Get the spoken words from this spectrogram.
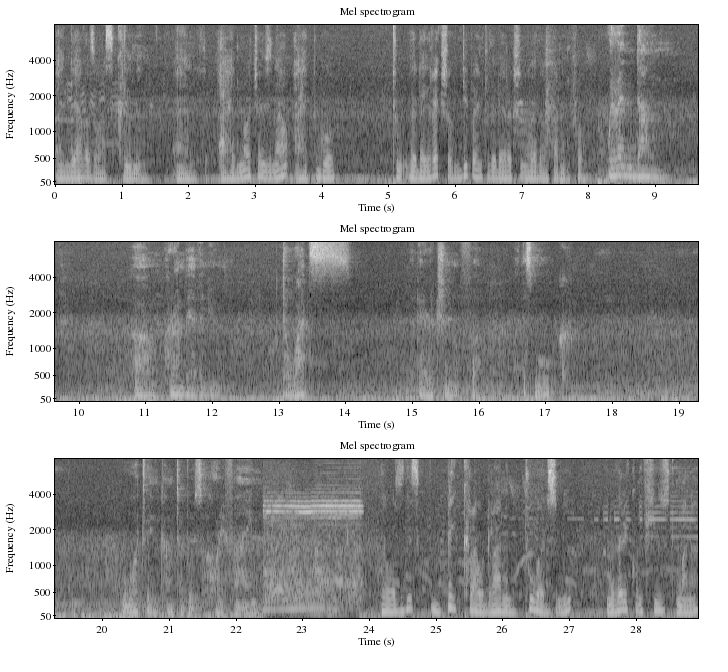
and the others were screaming. And I had no choice now. I had to go to the direction, deeper into the direction where they were coming from. We ran down uh, Harambee Avenue towards the direction of uh, the smoke. What we encountered was horrifying. There was this big crowd running towards me in a very confused manner,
